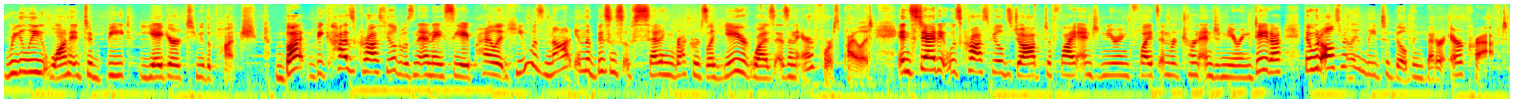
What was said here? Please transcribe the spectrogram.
really wanted to beat Yeager to the punch. But because Crossfield was an NACA pilot, he was not in the business of setting records like Yeager was as an Air Force pilot. Instead, it was Crossfield's job to fly engineering flights and return engineering data that would ultimately lead to building better aircraft.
